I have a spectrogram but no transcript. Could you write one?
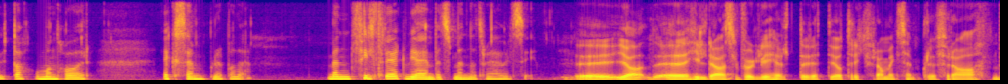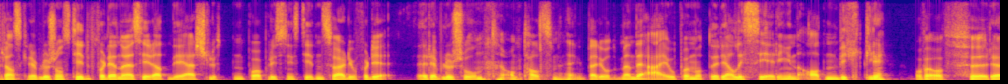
ut, da, om man har eksempler på det. Men filtrert via embetsmennene, tror jeg jeg vil si. Eh, ja, eh, Hilde har selvfølgelig helt rett i å trekke fram eksempler fra fransk revolusjonstid. For det når jeg sier at det er slutten på opplysningstiden, så er det jo fordi revolusjonen omtales som en egen periode. Men det er jo på en måte realiseringen av den virkelig. Å føre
